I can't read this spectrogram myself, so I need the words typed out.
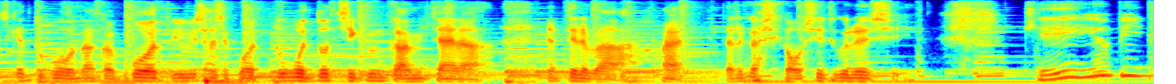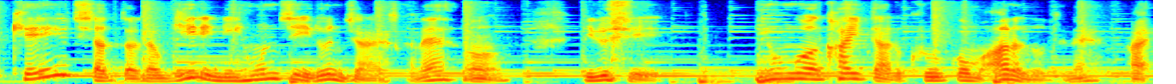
チケットこうなんかこうやって指さしてこうやってどこどっち行くんかみたいなやってればはい。誰かしか教えてくれるし。経由便経由地だったら多分ギリ日本人いるんじゃないですかね。うん。いるし日本語が書いてある空港もあるのでね、はい。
